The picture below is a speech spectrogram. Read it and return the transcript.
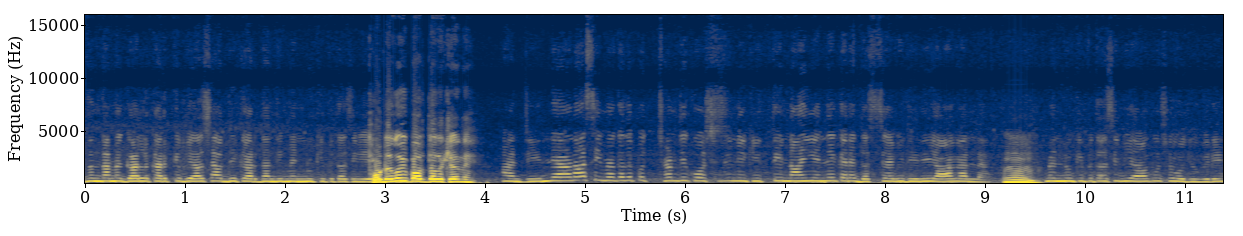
ਦਿੰਦਾ ਮੈਂ ਗੱਲ ਕਰਕੇ ਵਿਆਹ ਸ਼ਾਦੀ ਕਰ ਦਿੰਦੀ ਮੈਨੂੰ ਕੀ ਪਤਾ ਸੀ ਵੀ ਇਹ- ਤੁਹਾਡੇ ਤੋਂ ਵੀ ਪਰਦਾ ਰੱਖਿਆ ਨੇ ਹਾਂਜੀ ਨਿਆਣਾ ਸੀ ਮੈਂ ਕਦੇ ਪੁੱਛਣ ਦੀ ਕੋਸ਼ਿਸ਼ ਹੀ ਨਹੀਂ ਕੀਤੀ ਨਾ ਹੀ ਇਹਨੇ ਕਰੇ ਦੱਸਿਆ ਵੀ ਦੀਦੀ ਆਹ ਗੱਲ ਹੈ ਹੂੰ। ਮੈਨੂੰ ਕੀ ਪਤਾ ਸੀ ਵੀ ਆਹ ਕੁਝ ਹੋ ਜੂ ਵੀਰੇ।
